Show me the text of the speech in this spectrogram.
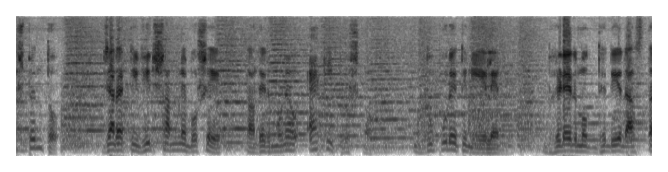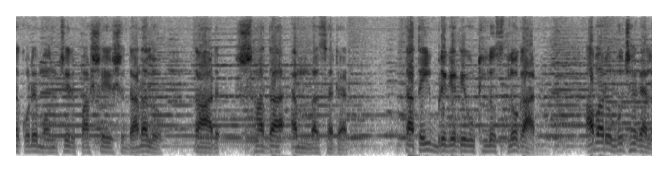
আসবেন তো? যারা টিভির সামনে বসে তাদের মনেও একই প্রশ্ন, দুপুরে তিনি এলেন। ভিড়ের মধ্যে দিয়ে রাস্তা করে মঞ্চের পাশে এসে দাঁড়াল তার সাদা অ্যাম্বাসাডার। তাতেই ব্রিগেডে উঠল স্লোগান। আবারও বোঝা গেল,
